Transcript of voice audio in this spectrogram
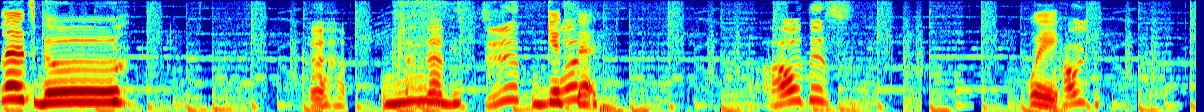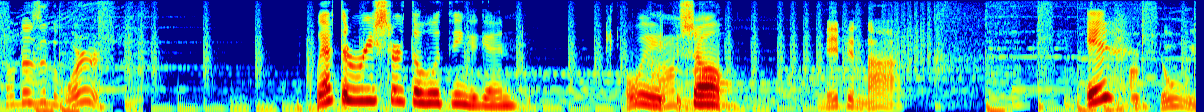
Let's go. Uh, and that's it? Get What? that. How this? Wait, How? How does it work? we have to restart the whole thing again. Wait, so know. maybe not. if Or do we?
